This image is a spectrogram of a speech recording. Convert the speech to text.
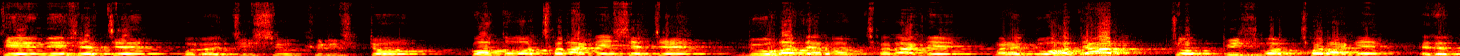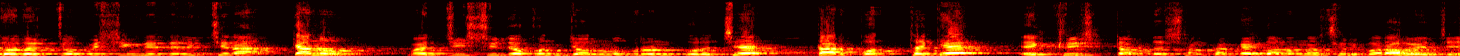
কে নিয়ে এসেছে? বলবে, যীশু খ্রিস্ট। কত বছর আগে এসেছে? দু হাজার বছর আগে মানে দু বছর আগে। এটা দু হাজার চব্বিশ ইংরেজিতে লিখছি না? কেন? মানে যিশু যখন জন্মগ্রহণ করেছে তারপর থেকে এই খ্রিস্টাব্দের সংখ্যাকে গণনা শুরু করা হয়েছে।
